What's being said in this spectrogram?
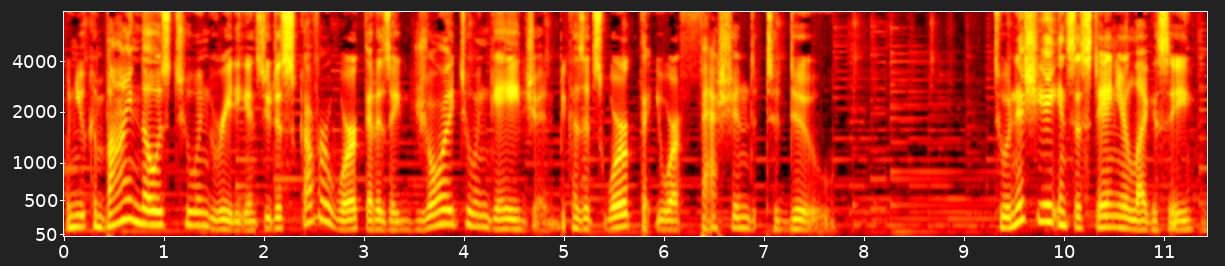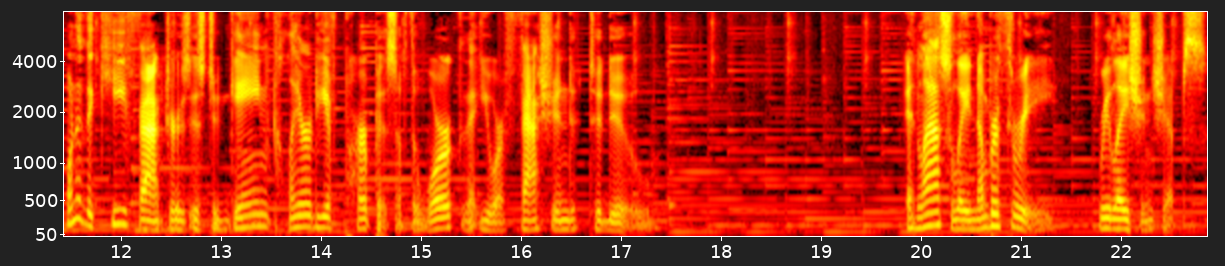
When you combine those two ingredients, you discover work that is a joy to engage in because it's work that you are fashioned to do. To initiate and sustain your legacy, one of the key factors is to gain clarity of purpose of the work that you are fashioned to do. And lastly, number three, relationships.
